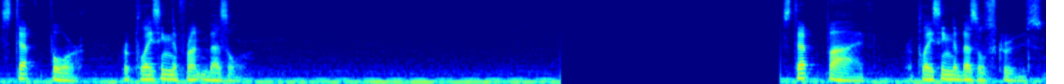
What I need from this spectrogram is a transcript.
Step 4 Replacing the front bezel. Step 5 Replacing the bezel screws.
